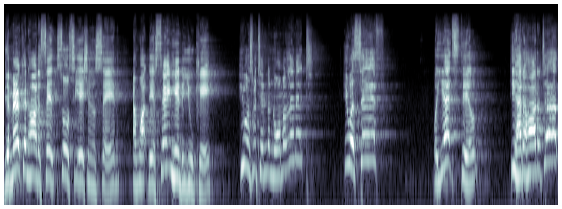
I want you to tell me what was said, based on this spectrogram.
the American Heart Association is saying and what they're saying here in the UK, he was within the normal limit. He was safe. But yet still, he had a heart attack.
